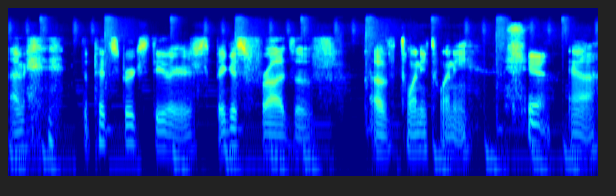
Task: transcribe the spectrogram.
I mean the Pittsburgh Steelers, biggest frauds of of 2020. Yeah. Yeah.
